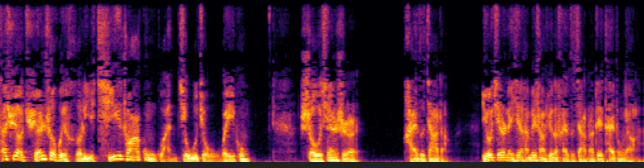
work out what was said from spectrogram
它需要全社会合力齐抓共管，久久为功。首先是孩子家长，尤其是那些还没上学的孩子家长，这太重要了。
